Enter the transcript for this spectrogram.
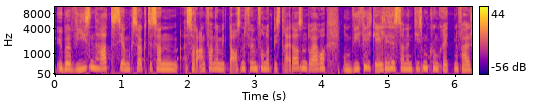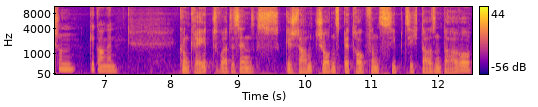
überwiesen hat. Sie haben gesagt, es, hat angefangen mit 1500 bis 3000 Euro. Um wie viel Geld ist es dann in diesem konkreten Fall schon gegangen? Konkret war das ein Gesamtschadensbetrag von 70.000 Euro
